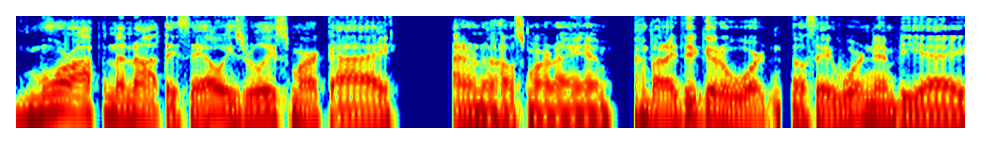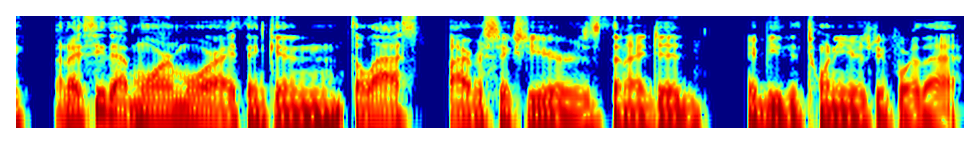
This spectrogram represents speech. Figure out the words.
more often than not they say oh he's a really smart guy. I don't know how smart I am, but I did go to Wharton. They'll say Wharton MBA, and I see that more and more. I think in the last five or six years than I did maybe the 20 years before that.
